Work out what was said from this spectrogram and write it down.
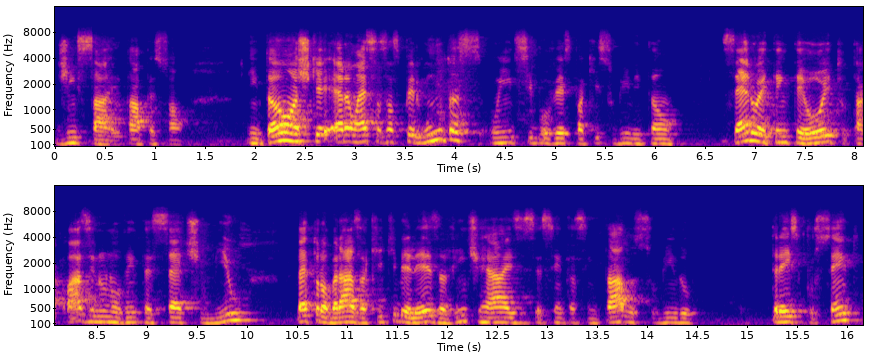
de ensaio, tá, pessoal? Então, acho que eram essas as perguntas. O índice Bovespa aqui subindo, então, 0,88, tá quase no 97 mil. Petrobras aqui, que beleza, R$ 20,60, subindo 3%.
